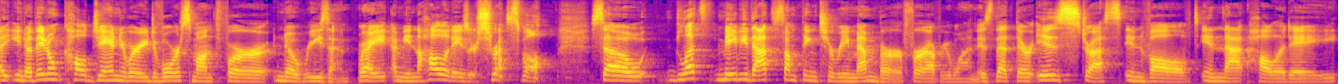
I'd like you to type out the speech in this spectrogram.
Uh, you know, they don't call January divorce month for no reason, right? I mean, the holidays are stressful. So let's maybe that's something to remember for everyone is that there is stress involved in that holiday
